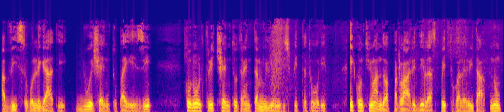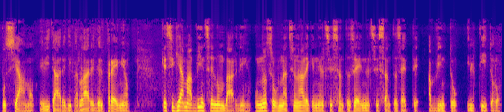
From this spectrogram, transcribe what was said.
ha visto collegati 200 paesi con oltre 130 milioni di spettatori. E continuando a parlare della spettacolarità, non possiamo evitare di parlare del premio che si chiama Vincent Lombardi, un nostro connazionale che nel 66 e nel 67 ha vinto il titolo.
